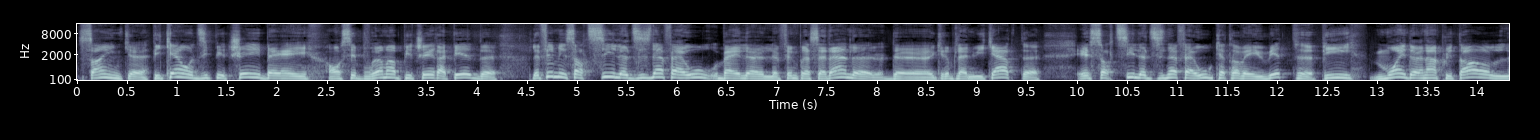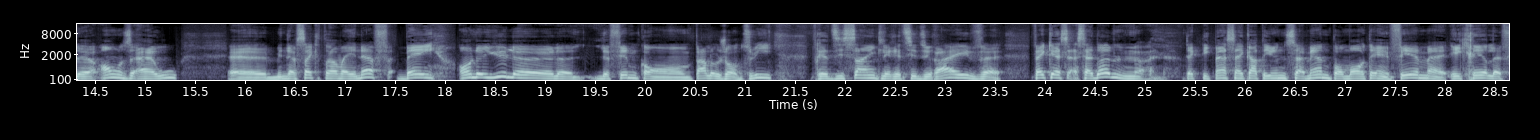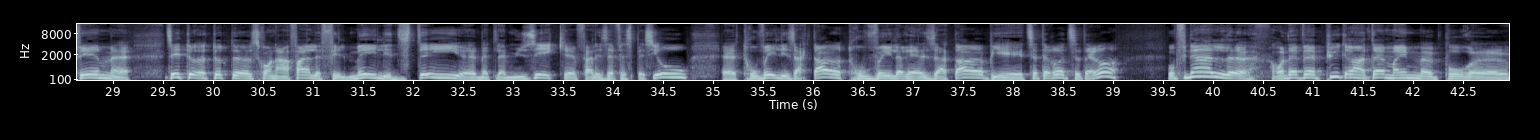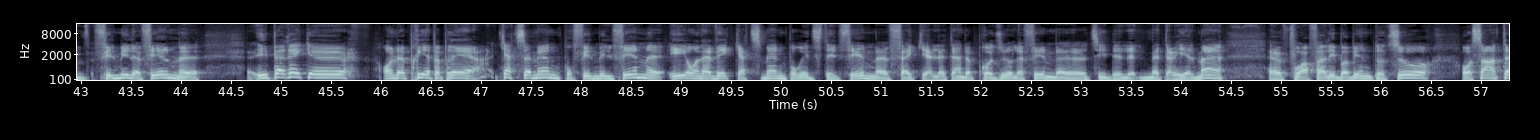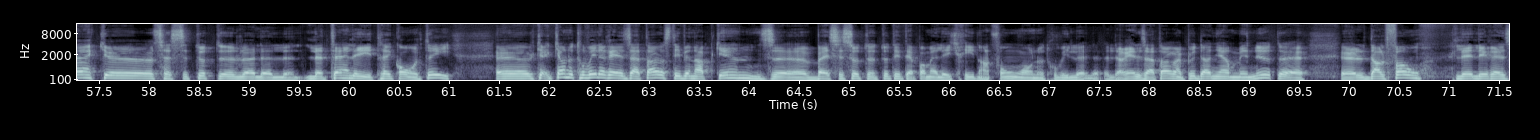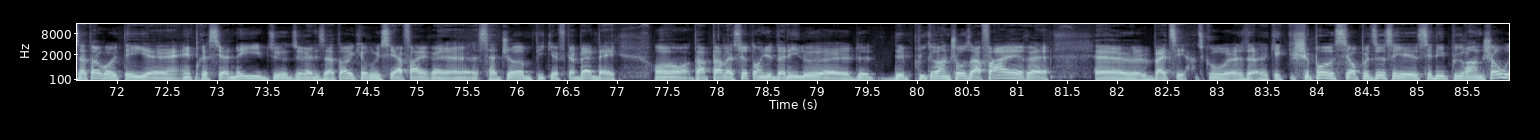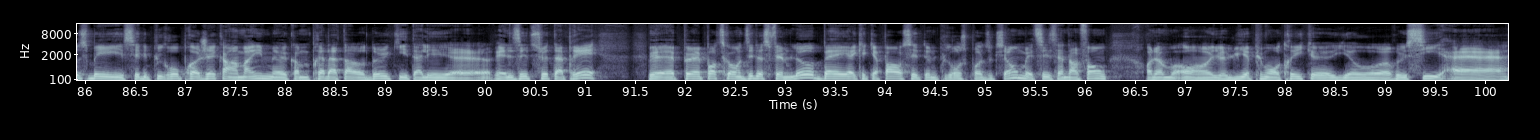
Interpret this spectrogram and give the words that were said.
5. Euh, Puis quand on dit pitcher, ben, on s'est vraiment pitché rapide. Le film est sorti le 19 août. Ben, le, film précédent de Griffe de la Nuit 4 est sorti le 19 août 88. Puis, moins d'un an plus tard, le 11 août 1989, euh, ben, on a eu le, film qu'on parle aujourd'hui, Freddy 5, l'héritier du rêve. Fait que ça, donne techniquement 51 semaines pour monter un film, écrire le film, tout, euh, ce qu'on a à faire, le filmer, l'éditer, euh, mettre la musique, faire les effets spéciaux, trouver les acteurs, trouver le réalisateur, puis etc., etc. Au final, on n'avait plus grand temps même pour filmer le film. Il paraît que on a pris à peu près 4 semaines pour filmer le film et on avait 4 semaines pour éditer le film. Fait qu'il a le temps de produire le film euh, matériellement, euh, pouvoir faire les bobines, tout ça. On s'entend que c'est tout le, le, temps est très compté. Euh, quand on a trouvé le réalisateur Stephen Hopkins, euh, ben c'est ça, tout était pas mal écrit. Dans le fond, on a trouvé le, réalisateur un peu dernière minute. Euh, dans le fond, les réalisateurs ont été impressionnés du, réalisateur qui a réussi à faire sa job, puis que finalement, ben, par, la suite, on lui a donné de, plus grandes choses à faire. ben, tu en tout cas, je sais pas si on peut dire c'est, c'est des plus grandes choses, mais c'est des plus gros projets quand même, comme Predator 2 qui est allé réaliser tout de suite après. Peu, importe ce qu'on dit de ce film-là, ben, quelque part, c'est une plus grosse production, mais dans le fond, on a, lui a pu montrer qu'il a réussi à,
